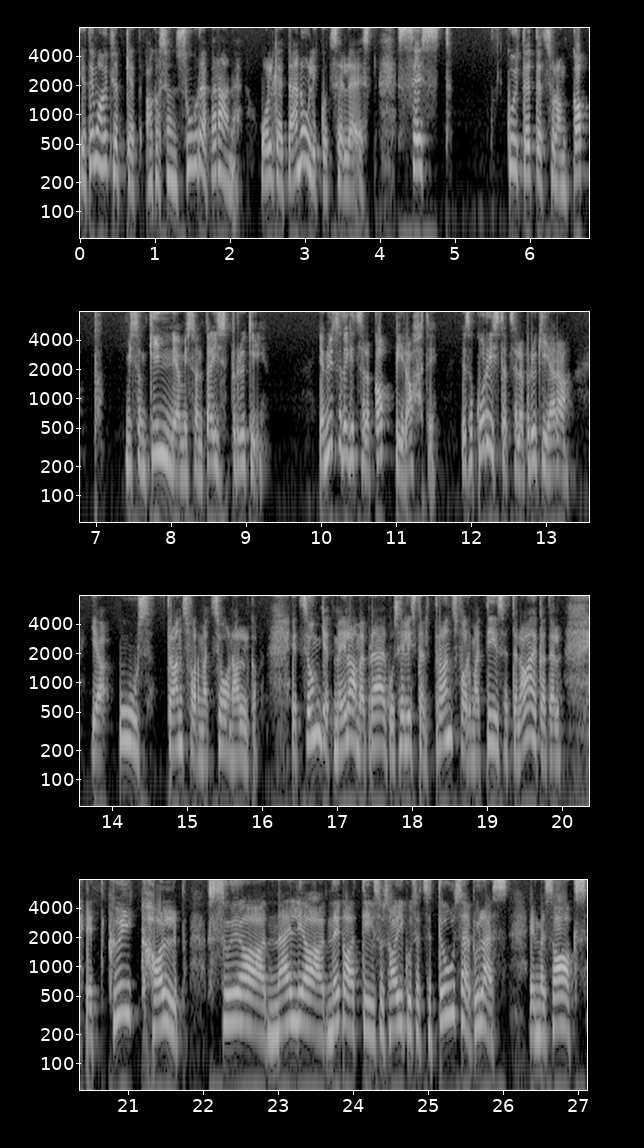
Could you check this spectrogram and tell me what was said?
ja tema ütlebki, et aga see on suurepärane, olge tänulikud selle eest, sest kujuta ette, et sul on kapp, mis on kinni ja mis on täis prügi. ja nüüd sa tegid selle kapi lahti ja sa koristad selle prügi ära ja uus transformatsioon algab. et see ongi, et me elame praegu sellistel transformatiivsetel aegadel, et kõik halb, sõjad, näljad, negatiivsus, haigused, see tõuseb üles, et me saaks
